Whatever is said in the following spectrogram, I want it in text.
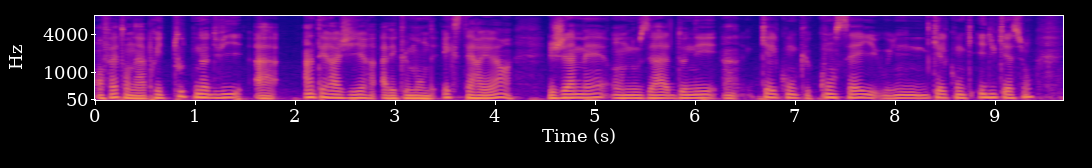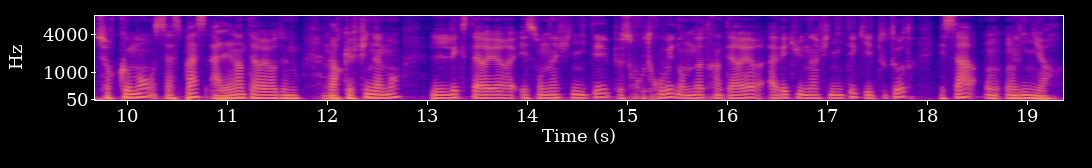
en fait, on a appris toute notre vie à interagir avec le monde extérieur. Jamais on nous a donné un quelconque conseil ou une quelconque éducation sur comment ça se passe à l'intérieur de nous. Alors que finalement, l'extérieur et son infinité peut se retrouver dans notre intérieur avec une infinité qui est tout autre. Et ça, on, l'ignore.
